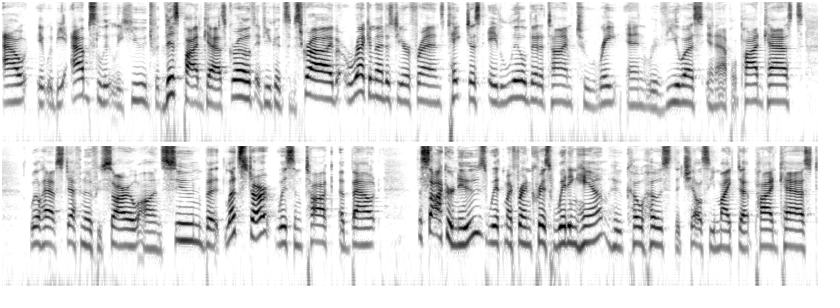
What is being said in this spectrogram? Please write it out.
out. It would be absolutely huge for this podcast growth if you could subscribe, recommend us to your friends, take just a little bit of time to rate and review us in Apple Podcasts. We'll have Stefano Fusaro on soon, but let's start with some talk about the soccer news with my friend Chris Whittingham, who co hosts the Chelsea Mic'd Up podcast,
